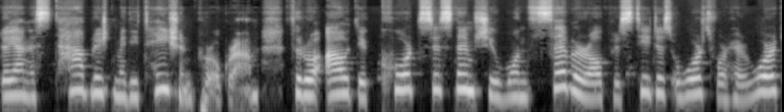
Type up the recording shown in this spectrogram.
Diane established meditation program throughout the court system. She won several prestigious awards for her work.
